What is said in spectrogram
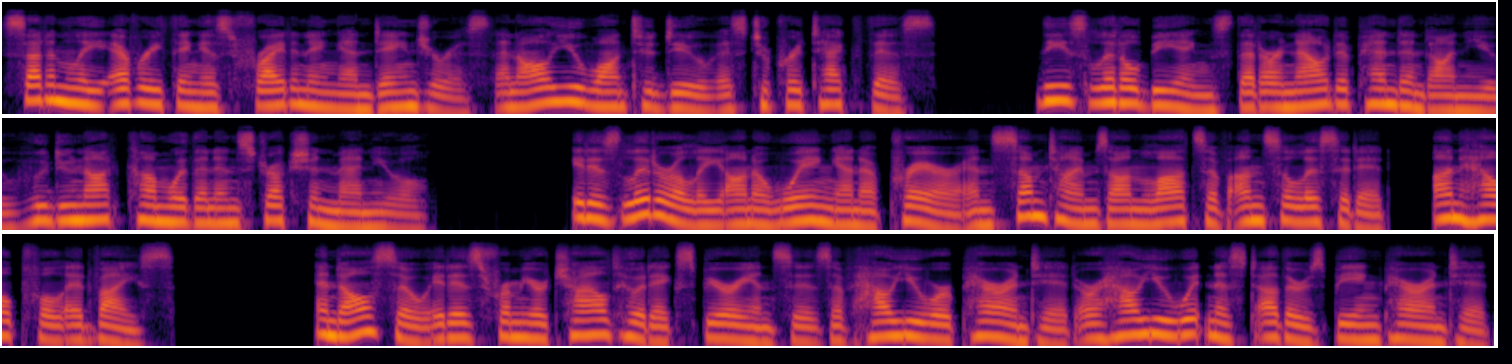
Suddenly everything is frightening and dangerous, and all you want to do is to protect this, these little beings that are now dependent on you who do not come with an instruction manual. It is literally on a wing and a prayer, and sometimes on lots of unsolicited, unhelpful advice. And also, it is from your childhood experiences of how you were parented or how you witnessed others being parented.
